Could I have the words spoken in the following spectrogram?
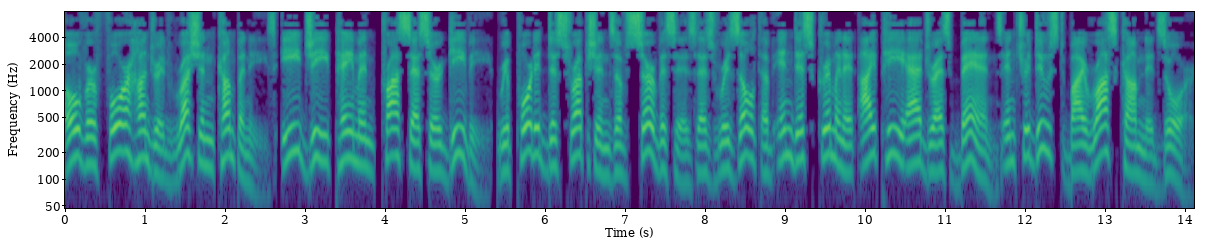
Over 400 Russian companies e.g. payment processor Qiwi reported disruptions of services as result of indiscriminate IP address bans introduced by Roskomnadzor.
